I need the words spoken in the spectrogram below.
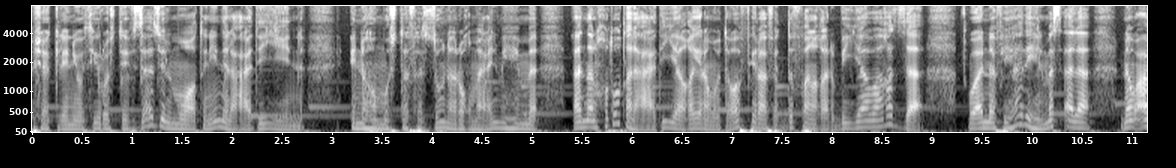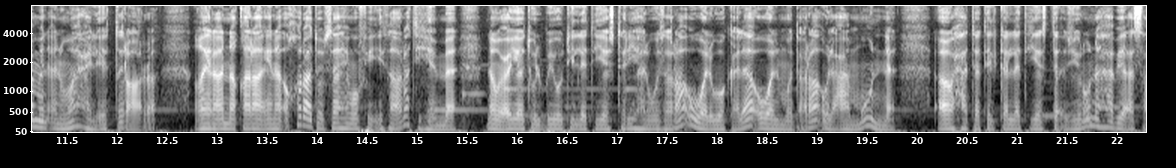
بشكل يثير استفزاز المواطنين العاديين. إنهم مستفزون رغم علمهم أن الخطوط العادية غير متوفرة في الضفة الغربية وغزة وأن في هذه المسألة نوع من أنواع الاضطرار غير أن قرائن أخرى تساهم في إثارتهم. نوعية البيوت التي يشتريها الوزراء والوكلاء والمدراء العامون أو حتى تلك التي يستأجرونها بأسعار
